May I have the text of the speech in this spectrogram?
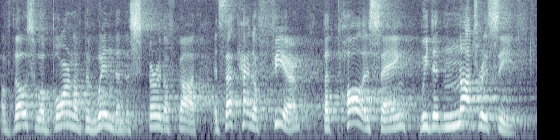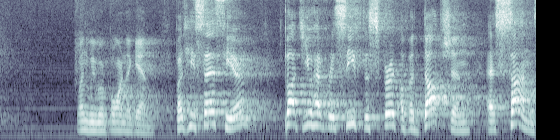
of those who are born of the wind and the Spirit of God. It's that kind of fear that Paul is saying we did not receive when we were born again. But he says here, but you have received the spirit of adoption as sons,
